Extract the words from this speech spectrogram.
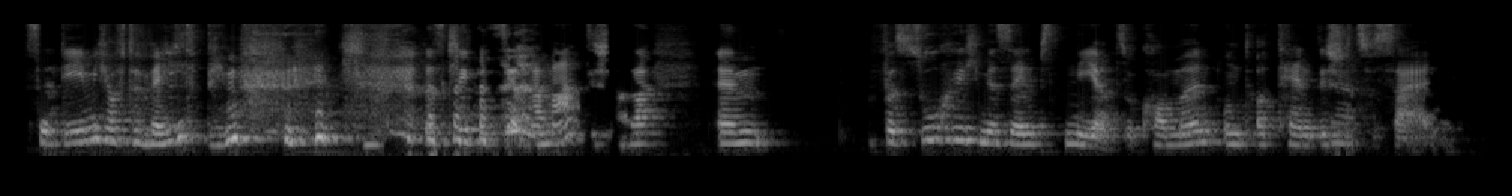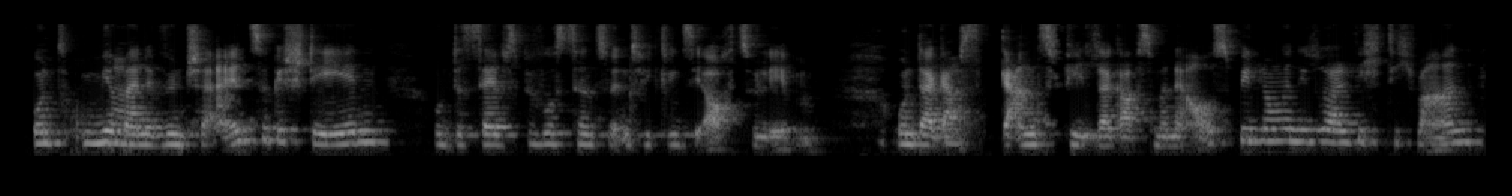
seitdem ich auf der Welt bin, das klingt jetzt sehr dramatisch, aber ähm, versuche ich mir selbst näher zu kommen und authentischer ja. zu sein und mir ja. meine Wünsche einzugestehen und das Selbstbewusstsein zu entwickeln, sie auch zu leben. Und da gab es ganz viel. Da gab es meine Ausbildungen, die total wichtig waren.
